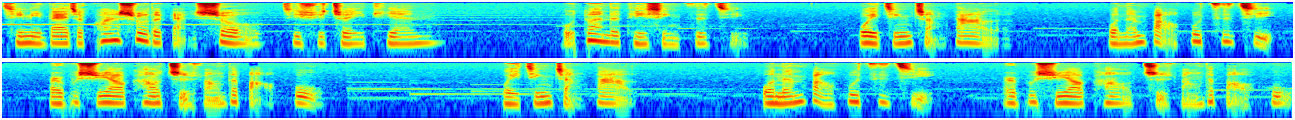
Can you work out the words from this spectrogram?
请你带着宽恕的感受继续这一天，不断的提醒自己：我已经长大了，我能保护自己，而不需要靠脂肪的保护。我已经长大了，我能保护自己，而不需要靠脂肪的保护。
